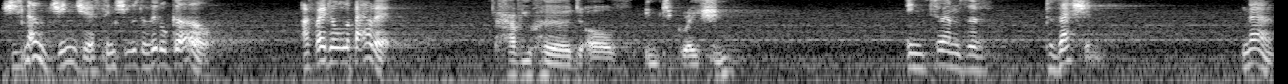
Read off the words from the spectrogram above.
She's known Ginger since she was a little girl. I've read all about it. Have you heard of integration? In terms of possession? No.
